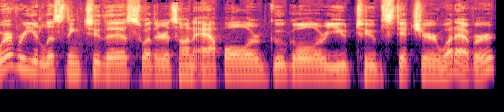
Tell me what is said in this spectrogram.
Wherever you're listening to this, whether it's on Apple or Google or YouTube, Stitcher, whatever,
